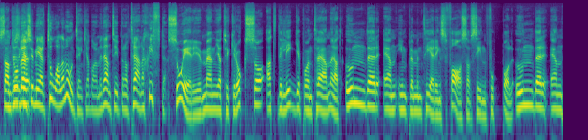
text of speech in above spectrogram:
Samtidigt Då behövs ju mer tålamod tänker jag bara med den typen av tränarskifte. Så är det ju, men jag tycker också att det ligger på en tränare att under en implementeringsfas av sin fotboll, under en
